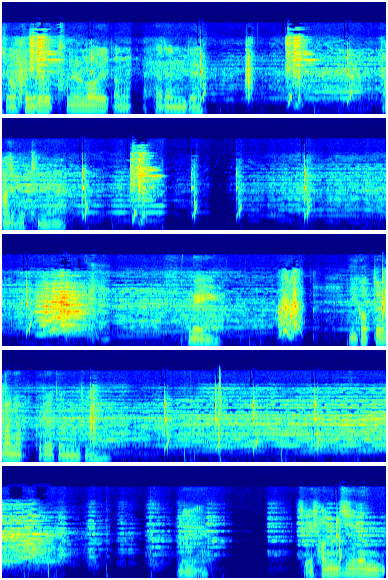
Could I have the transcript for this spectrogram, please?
제가 공격을 트릴러 일단 해야 되는데 아직 못했네요. 네, 이것들 많이 업그레이야 되는데. 현질은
